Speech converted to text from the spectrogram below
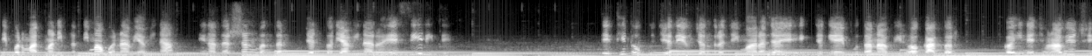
તે પરમાત્માની પ્રતિમા બનાવ્યા વિના, તેના દર્શન, વંદન, પૂજન કર્યા વિના રહે સી રીતે? તેથી તો પૂજ્ય દેવચંદ્રજી મહારાજાએ એક જગ્યાએ પોતાના વિરહ કાતર કહીને જણાવ્યું છે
